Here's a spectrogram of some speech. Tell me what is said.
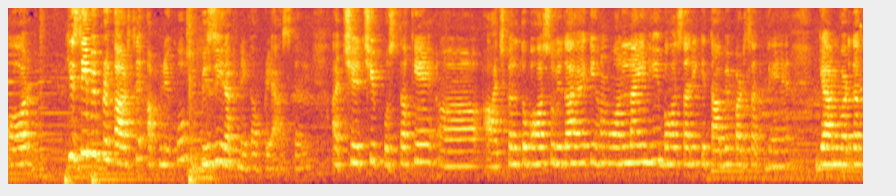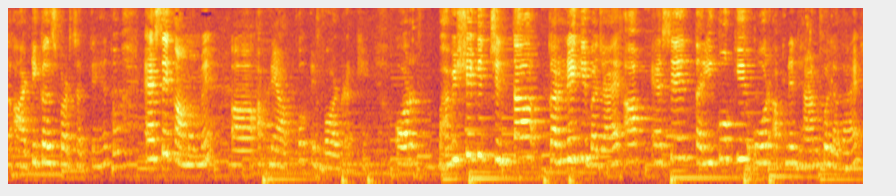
और किसी भी प्रकार से अपने को बिज़ी रखने का प्रयास करें। अच्छी अच्छी पुस्तकें आजकल तो बहुत सुविधा है कि हम ऑनलाइन ही बहुत सारी किताबें पढ़ सकते हैं, ज्ञानवर्धक आर्टिकल्स पढ़ सकते हैं। तो ऐसे कामों में अपने आप को इन्वॉल्व रखें। और भविष्य की चिंता करने की बजाय आप ऐसे तरीकों की ओर अपने ध्यान को लगाएँ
